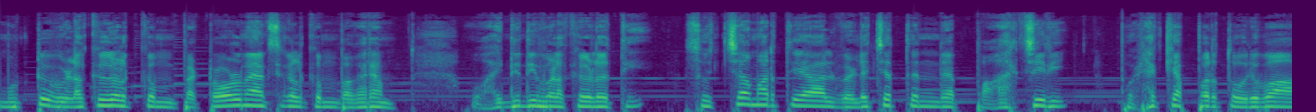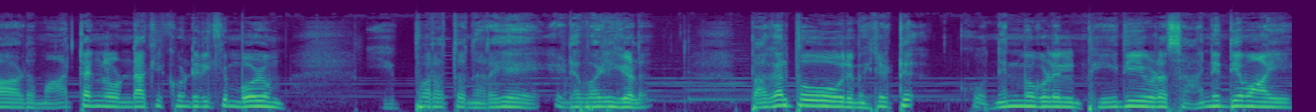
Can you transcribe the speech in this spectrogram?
മുട്ടുവിളക്കുകൾക്കും പെട്രോൾ മാക്സുകൾക്കും പകരം വൈദ്യുതി വിളക്കുകളെത്തി സ്വിച്ചമർത്തിയാൽ വെളിച്ചത്തിന്റെ പാച്ചിരി പുഴയ്ക്കപ്പുറത്ത് ഒരുപാട് മാറ്റങ്ങൾ ഉണ്ടാക്കിക്കൊണ്ടിരിക്കുമ്പോഴും ഇപ്പുറത്ത് നിറയെ ഇടവഴികൾ പകൽ പോലും ഇരുട്ട് കുന്നിൻമുകളിൽ ഭീതിയുടെ സാന്നിധ്യമായി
